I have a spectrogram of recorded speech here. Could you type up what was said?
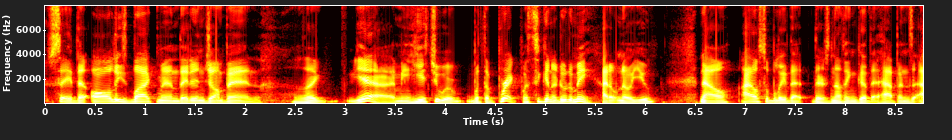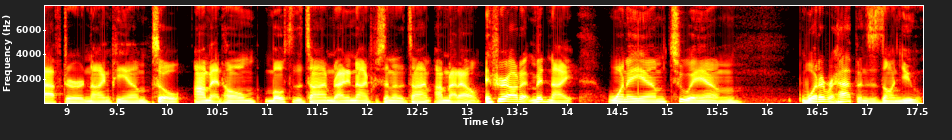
say that all these black men, they didn't jump in. Like, yeah, I mean, he hit you with a brick. What's he to do to me? I don't know you. Now, I also believe that there's nothing good that happens after 9 p.m. So I'm at home most of the time, 99% of the time, I'm not out. If you're out at midnight, 1 a.m., 2 a.m., whatever happens is on you.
